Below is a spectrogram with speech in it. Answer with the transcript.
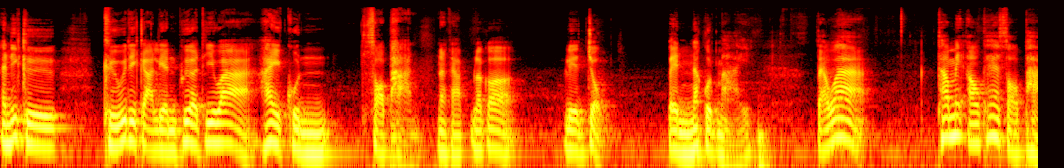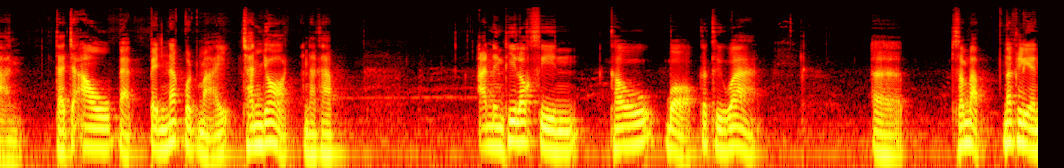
อันนี้คือคือวิธีการเรียนเพื่อที่ว่าให้คุณสอบผ่านนะครับ แล้วก็เรียนจบเป็นนักกฎหมาย แต่ว่าถ้าไม่เอาแค่สอบผ่าน แต่จะเอาแบบเป็นนักกฎหมายชั้นยอดนะครับ อันหนึ่งที่ล็อกซีนเขาบอกก็คือว่าสำหรับนักเรียน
